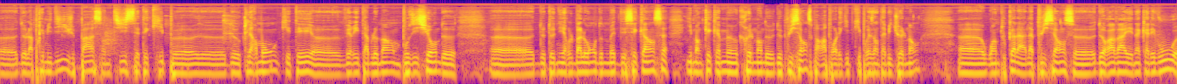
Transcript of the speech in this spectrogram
de l'après-midi, je pas senti cette équipe euh, de Clermont qui était euh, véritablement en position de, tenir le ballon, de mettre des séquences. Il manquait quand même cruellement de, puissance par rapport à l'équipe qui présente habituellement. ou en tout cas la, puissance de Ravaille et Nakalevou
